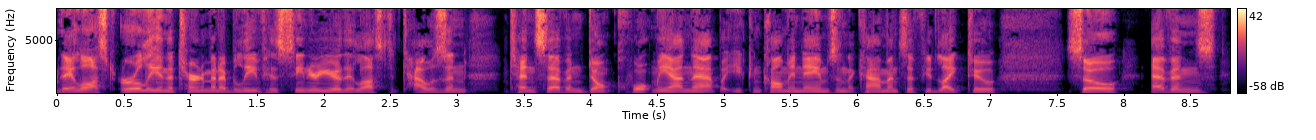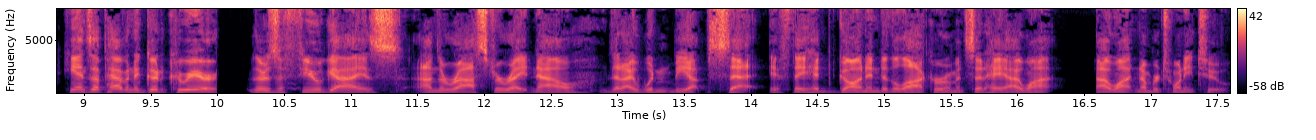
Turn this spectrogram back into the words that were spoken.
They lost early in the tournament. I believe his senior year, they lost to Towson 10 7. Don't quote me on that, but you can call me names in the comments if you'd like to. So, Evans, he ends up having a good career. There's a few guys on the roster right now that I wouldn't be upset if they had gone into the locker room and said, Hey, I want, I want number 22.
